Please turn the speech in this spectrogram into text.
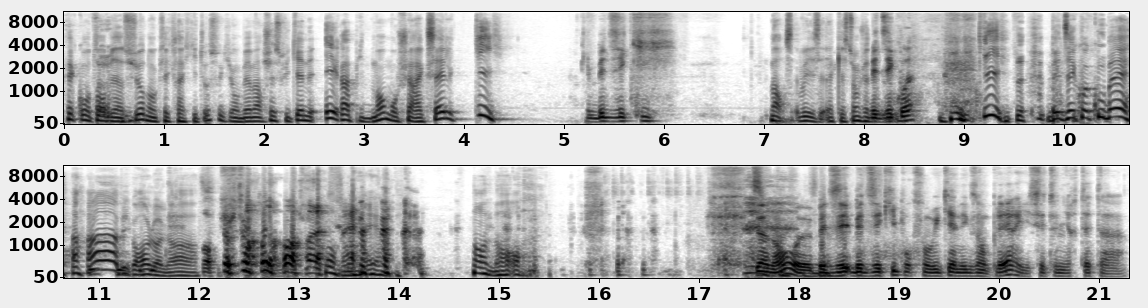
très content, bien sûr. Donc les craquitos, ceux qui ont bien marché ce week-end et rapidement, mon cher Axel, qui? Bezzeki. Non, oui, c'est la question que Bezzé quoi? Qui? Benzekwa Koubé Ah ah Oh là là. Oh, Oh merde. Oh non. Non, non, euh, pour son week-end exemplaire, il sait tenir tête à,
